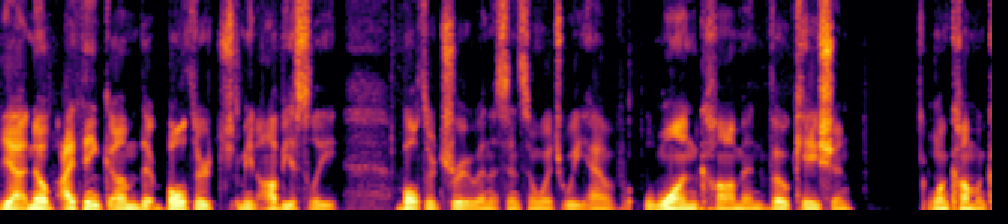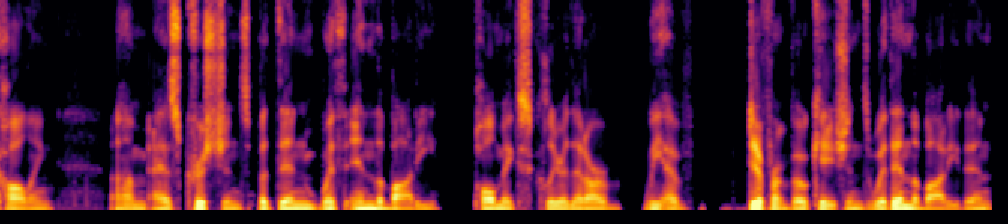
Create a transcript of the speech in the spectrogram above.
yeah, no, I think um, that both are. I mean, obviously, both are true in the sense in which we have one common vocation, one common calling um, as Christians, but then within the body, Paul makes clear that our we have different vocations within the body. Then,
